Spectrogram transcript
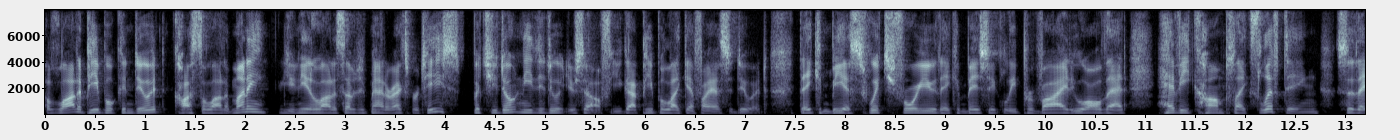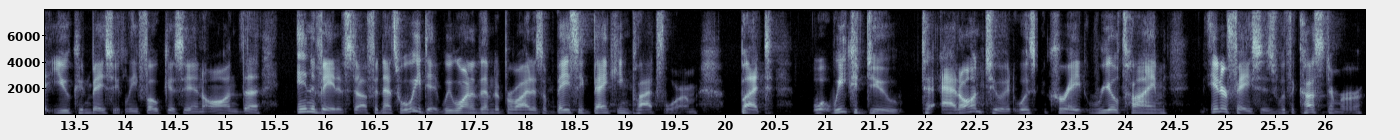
A lot of people can do it, costs a lot of money. You need a lot of subject matter expertise, but you don't need to do it yourself. You got people like FIS to do it. They can be a switch for you, they can basically provide you all that heavy, complex lifting so that you can basically focus in on the innovative stuff. And that's what we did. We wanted them to provide us a basic banking platform. But what we could do to add on to it was create real time interfaces with the customer,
